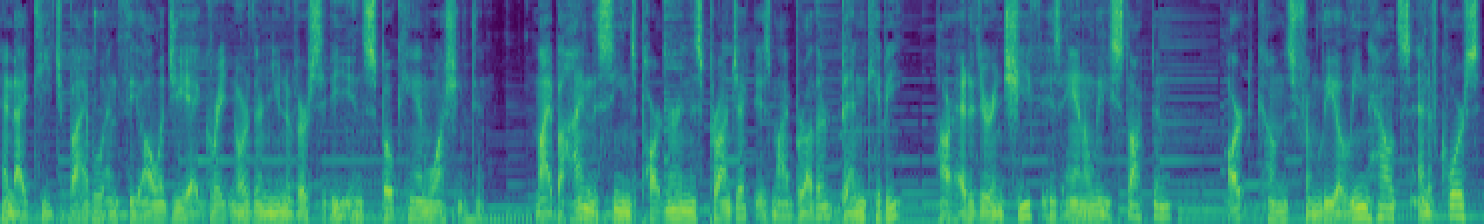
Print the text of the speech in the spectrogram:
and I teach Bible and theology at Great Northern University in Spokane, Washington. My behind the scenes partner in this project is my brother, Ben Kibbe. Our editor in chief is Annalee Stockton. Art comes from Leah Leanhoutz, and of course,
